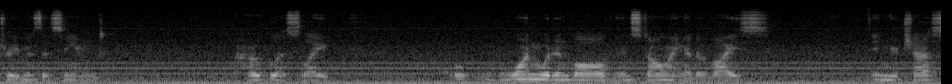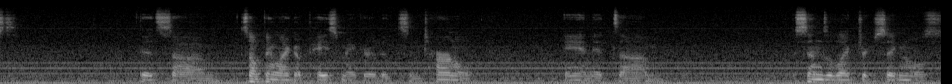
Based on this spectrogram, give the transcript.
treatments that seemed hopeless, like one would involve installing a device in your chest that's um, something like a pacemaker that's internal and it um, sends electric signals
